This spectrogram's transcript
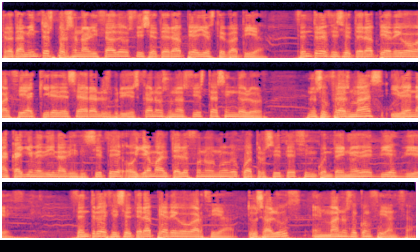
tratamientos personalizados, fisioterapia y osteopatía. Centro de Fisioterapia Diego García quiere desear a los briviescanos unas fiestas sin dolor. No sufras más y ven a calle Medina 17 o llama al teléfono 947 59 10 10. Centro de Fisioterapia Diego García. Tu salud en manos de confianza.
